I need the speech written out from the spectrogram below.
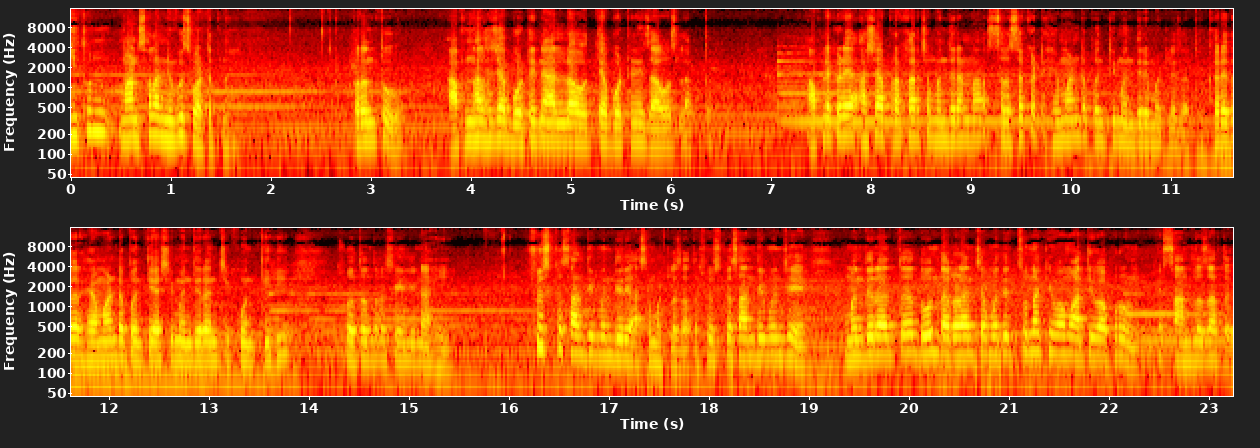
इथून माणसाला निघूच वाटत नाही. परंतु आपणाला ज्या बोटीने आलेलो आहोत त्या बोटीने जावंच लागतं. आपल्याकडे अशा प्रकारच्या मंदिरांना सरसकट हेमांडपंथी मंदिरे म्हटले जाते. खरे तर हेमांडपंथी अशी मंदिरांची कोणतीही स्वतंत्र शैली नाही. शुष्क सांदी मंदिरे असं म्हटलं जातं. शुष्क सांदी म्हणजे मंदिरात दोन दगडांच्या मध्ये चुना किंवा माती वापरून हे सांधलं जातं.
